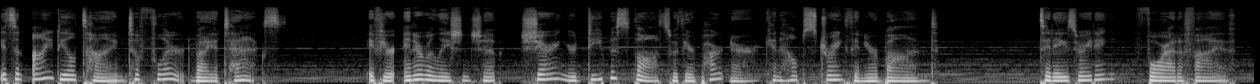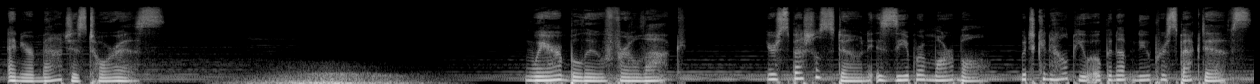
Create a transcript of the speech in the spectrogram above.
it's an ideal time to flirt via text. If you're in a relationship, sharing your deepest thoughts with your partner can help strengthen your bond. Today's rating 4 out of 5, and your match is Taurus. Wear blue for luck. Your special stone is zebra marble, which can help you open up new perspectives.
